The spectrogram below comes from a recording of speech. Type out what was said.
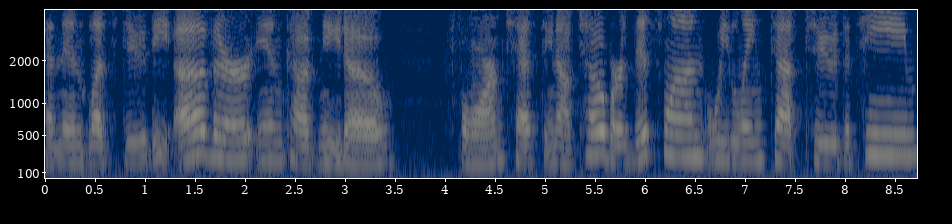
And then let's do the other incognito form, testing October. This one we linked up to the team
